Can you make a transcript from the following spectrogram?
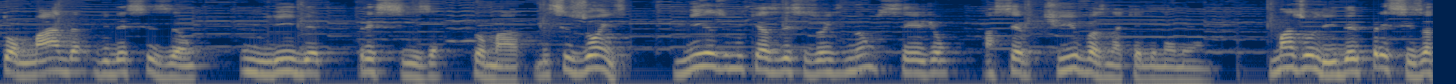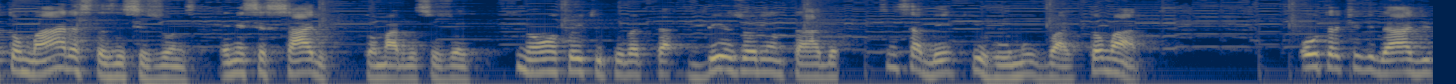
tomada de decisão. Um líder precisa tomar decisões, mesmo que as decisões não sejam assertivas naquele momento. Mas o líder precisa tomar estas decisões. É necessário tomar decisões, senão a tua equipe vai ficar desorientada sem saber que rumo vai tomar. Outra atividade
